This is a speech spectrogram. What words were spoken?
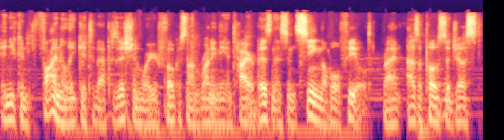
and you can finally get to that position where you're focused on running the entire business and seeing the whole field, right? As opposed to mm-hmm. just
